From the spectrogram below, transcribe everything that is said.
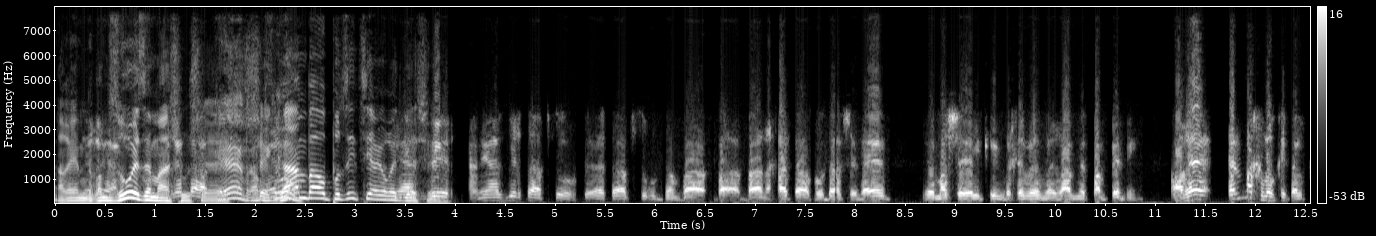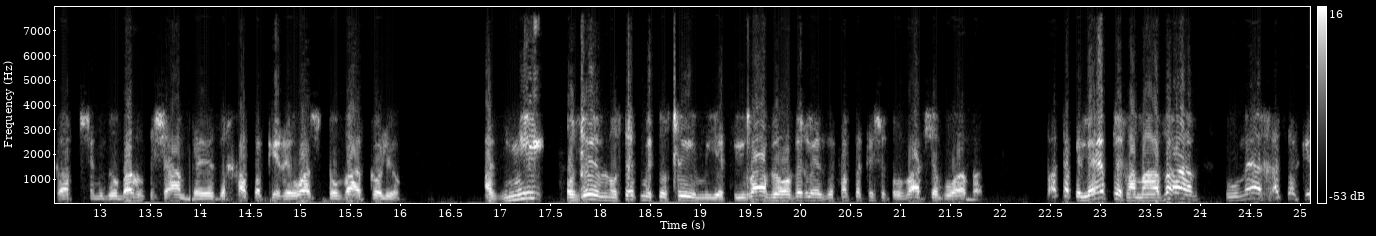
הרי הם רמזו איזה משהו, כן, שגם באופוזיציה יורד גשם. אני אסביר את האבסורד, תראה את האבסורד גם בהנחת העבודה שלהם, ומה שאלקין וחבר מירב מפמפמים. הרי אין מחלוקת על כך שמדובר שם באיזה חסה קרואש טובעת כל יום. אז מי עוזב, נושאת מטוסים מיציבה ועובר לאיזה חסה שטובעת שבוע הבא? להפך, המעבר הוא מהחסקה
